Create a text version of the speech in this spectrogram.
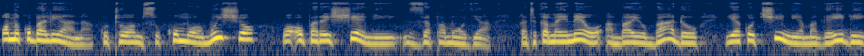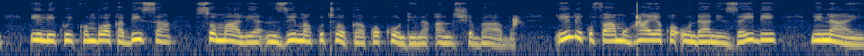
wamekubaliana kutoa msukumo wa mwisho wa operesheni za pamoja katika maeneo ambayo bado yako chini ya magaidi ili kuikomboa kabisa Somalia nzima kutoka kwa kundi la Al-Shababu. Ili kufahamu haya kwa undani zaidi, ni naye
